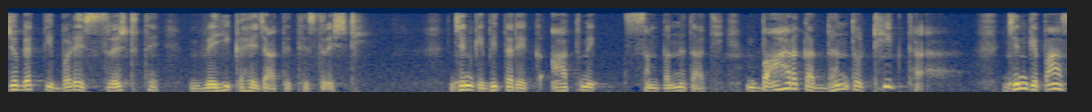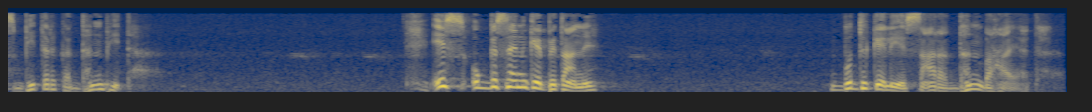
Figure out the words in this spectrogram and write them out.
जो व्यक्ति बड़े श्रेष्ठ थे, वे ही कहे जाते थे श्रेष्ठी, जिनके भीतर एक आत्मिक संपन्नता थी। बाहर का धन तो ठीक था, जिनके पास भीतर का धन भी था। इस उग्रसेन के पिता ने बुद्ध के लिए सारा धन बहाया था।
